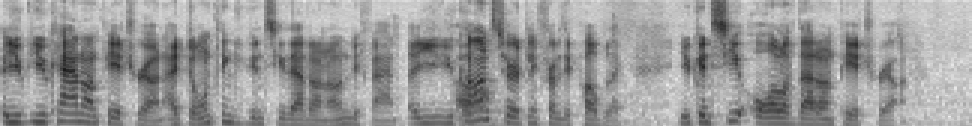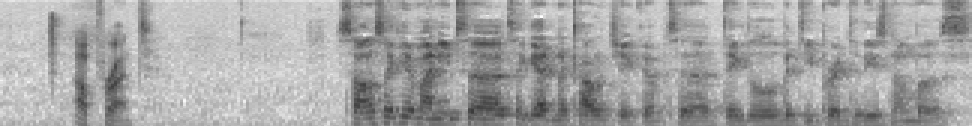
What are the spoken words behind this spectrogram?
You, you can on Patreon. I don't think you can see that on OnlyFans. Uh, You, you can't Oh. certainly from the public. You can see all of that on Patreon, up front. Sounds like you might need to, to get an account, Jacob, to dig a little bit deeper into these numbers.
